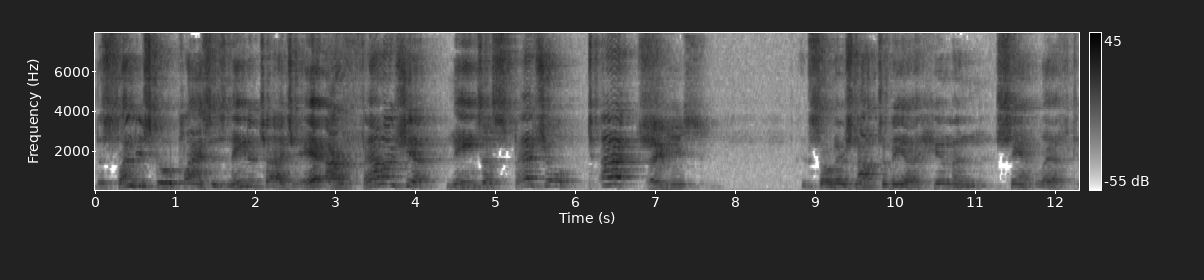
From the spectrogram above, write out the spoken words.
The Sunday school classes need a touch. Our fellowship needs a special touch. Amen. And so there's not to be a human scent left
